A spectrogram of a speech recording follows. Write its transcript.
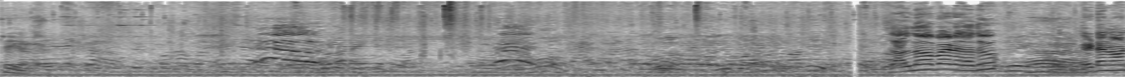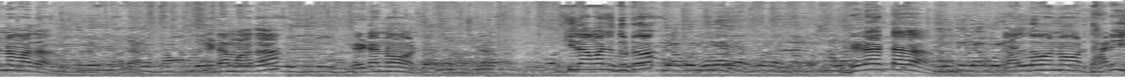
ঠিক আছে। লাল দমা পায়রা দাদু? এটা নট না মাদা? এটা মাদা এটা নট কি দাম আছে দুটো? দেড় হাজার টাকা। লাল দমা নট ধাড়ি?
